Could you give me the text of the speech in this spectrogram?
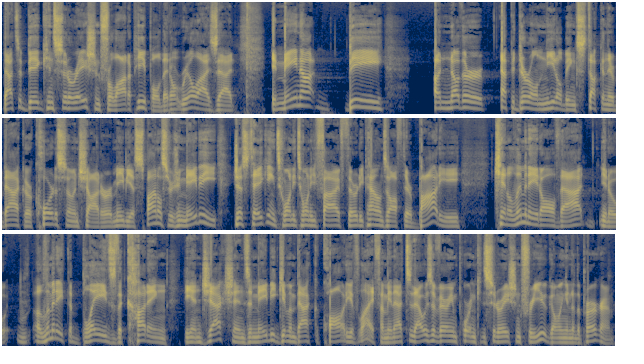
that's a big consideration for a lot of people. They don't realize that it may not be another epidural needle being stuck in their back or a cortisone shot or maybe a spinal surgery. Maybe just taking 20 25 30 pounds off their body can eliminate all that you know eliminate the blades the cutting the injections and maybe give them back a quality of life. I mean that's that was a very important consideration for you going into the program.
